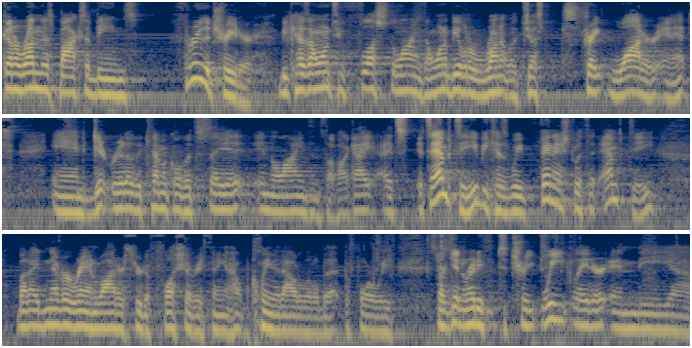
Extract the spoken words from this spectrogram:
gonna run this box of beans through the treater because I want to flush the lines. I want to be able to run it with just straight water in it and get rid of the chemical that's say in the lines and stuff. Like I, it's it's empty because we finished with it empty, but I never ran water through to flush everything and help clean it out a little bit before we start getting ready to treat wheat later in the uh,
